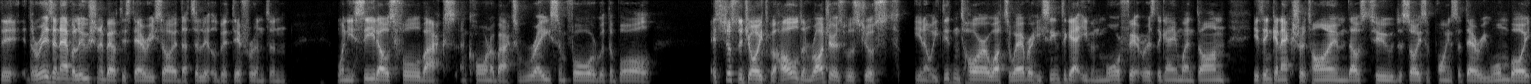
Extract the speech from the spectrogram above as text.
the, there is an evolution about this Derry side that's a little bit different. And when you see those fullbacks and cornerbacks racing forward with the ball, it's just a joy to behold. And Rodgers was just, you know, he didn't tire whatsoever. He seemed to get even more fitter as the game went on. You think in extra time, those two decisive points that Derry won by,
